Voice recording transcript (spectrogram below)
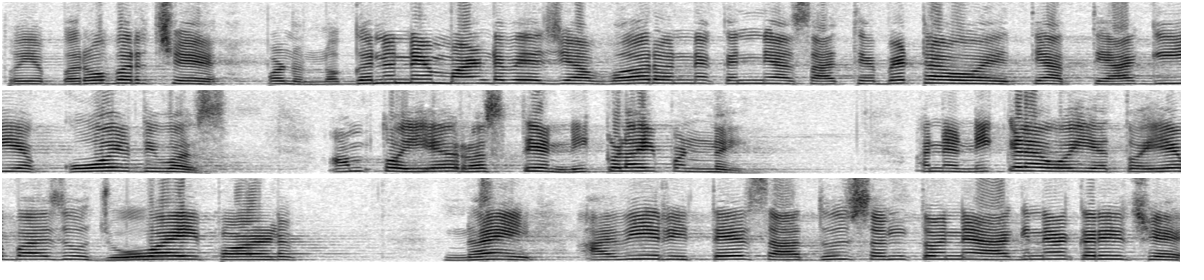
તો એ બરોબર છે, પણ લગ્નને માંડવે જ્યાં વર અને કન્યા સાથે બેઠા હોય ત્યાં ત્યાગીએ કોઈ દિવસ. આમ તો એ રસ્તે નીકળાય પણ નહીં. અને નીકળ્યા હોઈએ તો એ બાજુ જોવાય પણ. નહીં, આવી રીતે સાધુ સંતોને આજ્ઞા કરી છે.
